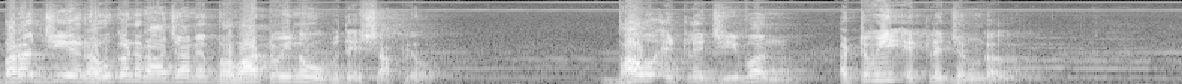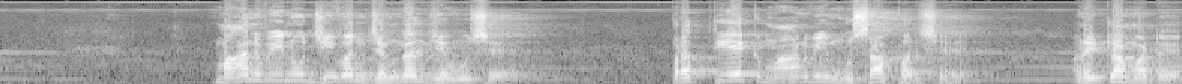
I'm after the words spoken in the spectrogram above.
ભરતજીએ રવગણ રાજાને ભવાટવીનો ઉપદેશ આપ્યો. ભવ એટલે જીવન, અટવી એટલે જંગલ. માનવીનું જીવન જંગલ જેવું છે. પ્રત્યેક માનવી મુસાફર છે. અને એટલા માટે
